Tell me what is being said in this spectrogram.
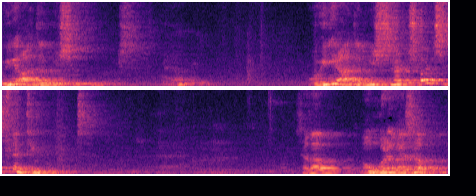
We are the mission movement. We are the missional church planting movement. 제가 몽골에 가서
